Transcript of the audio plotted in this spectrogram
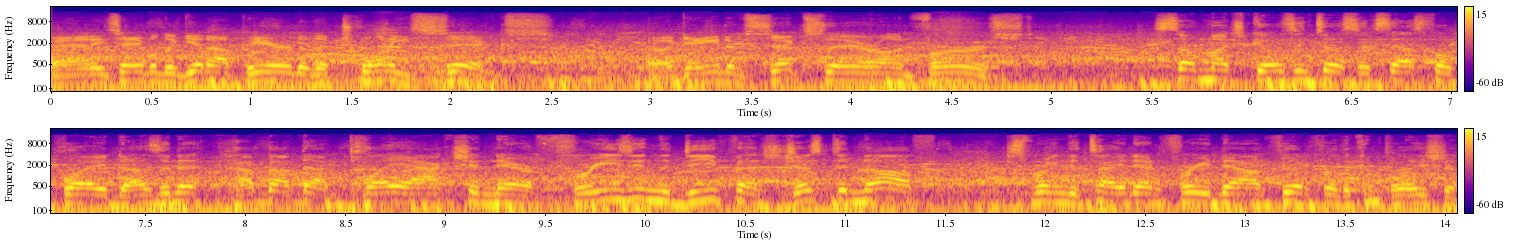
And he's able to get up here to the 26. A gain of six there on first. So much goes into a successful play, doesn't it? How about that play action there? Freezing the defense just enough to bring the tight end free downfield for the completion.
